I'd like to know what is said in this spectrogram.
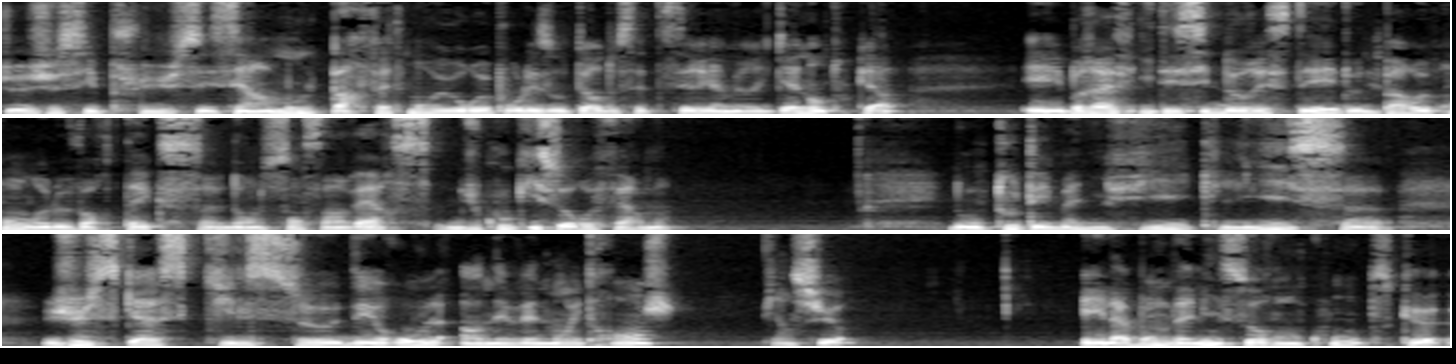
je, ne sais plus, c'est un monde parfaitement heureux pour les auteurs de cette série américaine en tout cas. Et bref, ils décident de rester et de ne pas reprendre le vortex dans le sens inverse, du coup qui se referme. Donc tout est magnifique, lisse, jusqu'à ce qu'il se déroule un événement étrange, bien sûr. Et la bande d'amis se rend compte que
